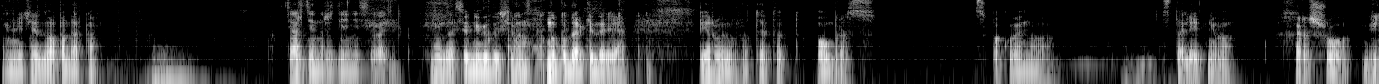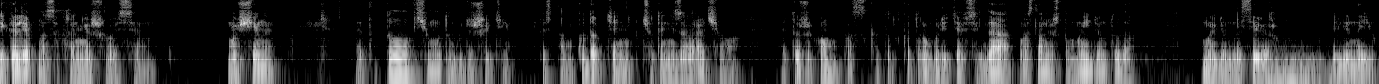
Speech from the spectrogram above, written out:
У меня есть два подарка. У тебя же день рождения сегодня. Ну да, сегодня годовщина, но подарки даря. Первый вот этот образ спокойного, столетнего, хорошо, великолепно сохранившегося мужчины, это то, к чему ты будешь идти. То есть там, куда бы тебя что-то не заворачивало, это уже компас, который, который будет тебя всегда восстанавливать, что мы идем туда, мы идем на север или на юг,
